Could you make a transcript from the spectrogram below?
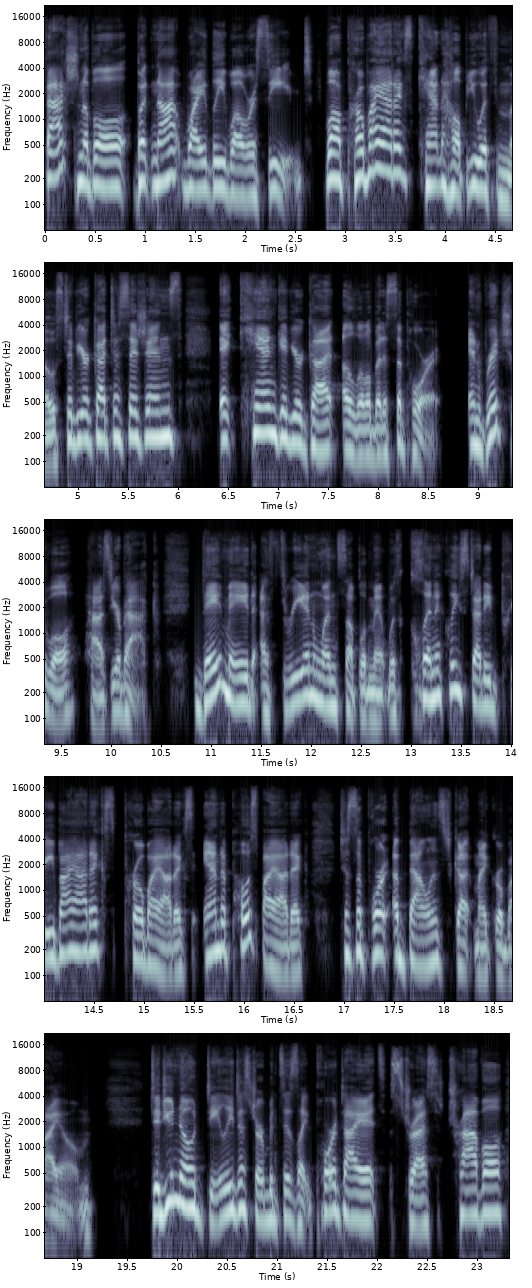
fashionable, but not widely well received. While probiotics can't help you with most of your gut decisions, it can give your gut a little bit of support and Ritual has your back. They made a three in one supplement with clinically studied prebiotics, probiotics, and a postbiotic to support a balanced gut microbiome. Did you know daily disturbances like poor diets, stress, travel,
